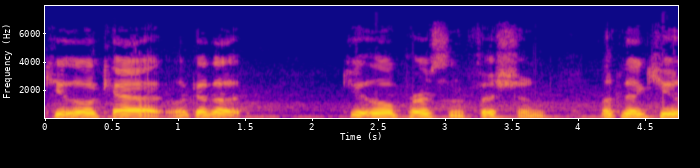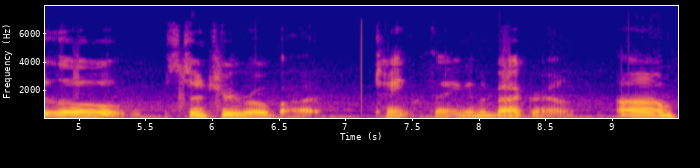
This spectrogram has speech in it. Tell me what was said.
cute little cat. Look at that cute little person fishing. Look at that cute little Sentry robot tank thing in the background. Um,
